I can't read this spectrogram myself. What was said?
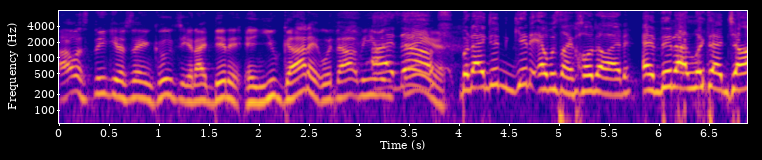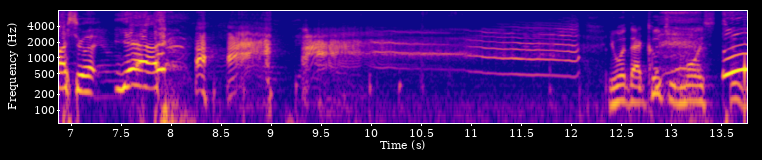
I was thinking of saying coochie, and I didn't, and you got it without me even I know, saying it. but I didn't get it. I was like, hold on, and then I looked at Joshua. Yeah, You want that coochie moist too?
